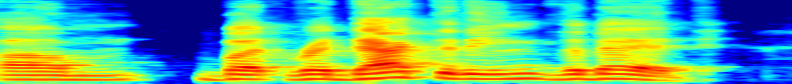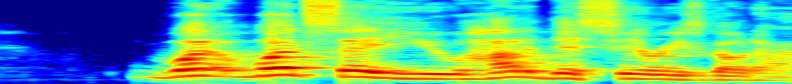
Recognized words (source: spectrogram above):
um, but redacting the bed. What what say you? How did this series go down?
